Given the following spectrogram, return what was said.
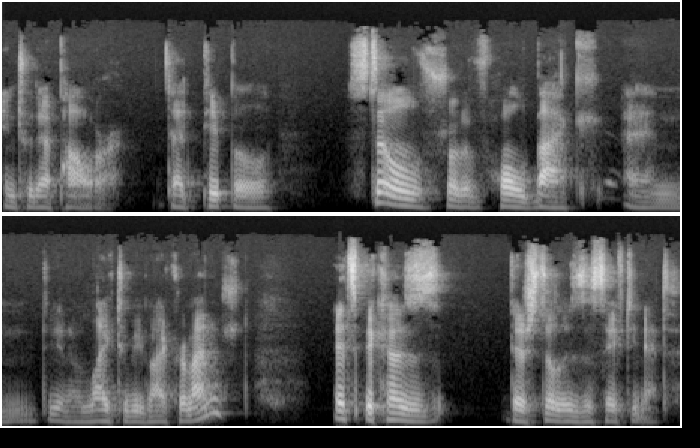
into their power, that people still sort of hold back and you know like to be micromanaged, it's because there still is a safety net.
